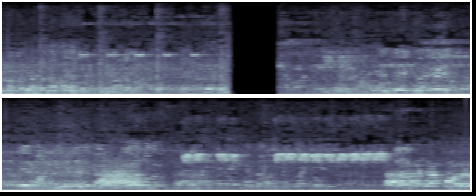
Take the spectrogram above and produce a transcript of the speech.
ফার্মেসি আর রেস্তোরাঁ ব্যতীত ফার্মেসি আর রেস্তোরাঁ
